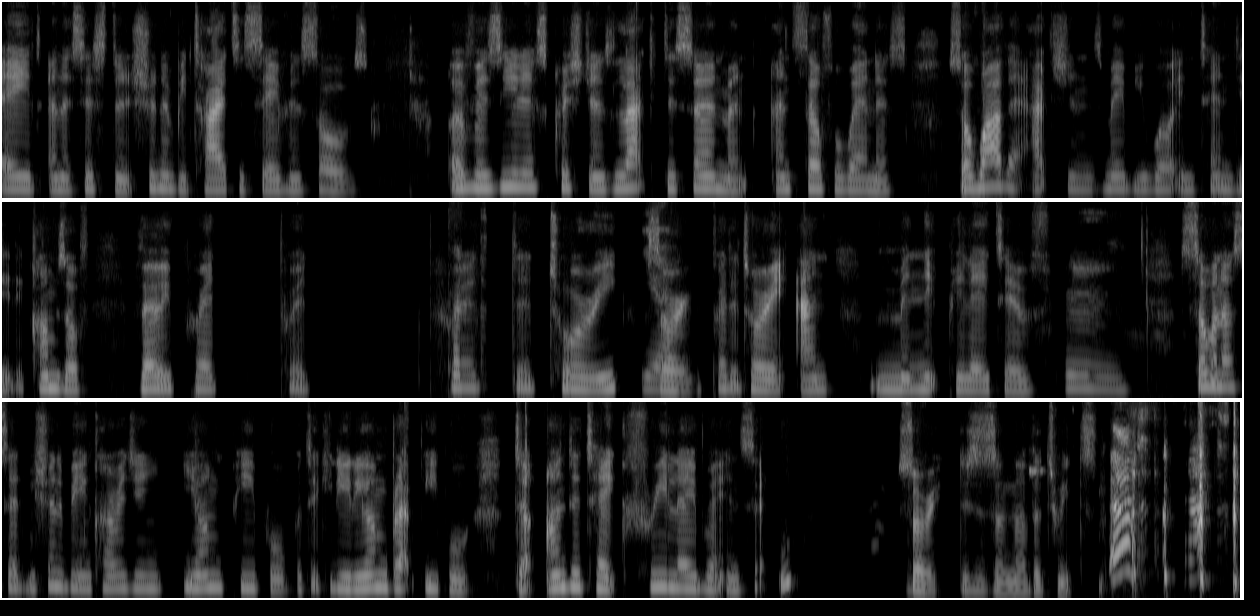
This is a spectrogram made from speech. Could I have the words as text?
aid and assistance shouldn't be tied to saving souls. Overzealous Christians lack discernment and self awareness. So while their actions may be well intended, it comes off very pred- pred- predatory, Yeah. sorry, predatory and manipulative. mm, Someone else said we shouldn't be encouraging young people, particularly young black people, to undertake free labor in. Se- Ooh, sorry, this is another tweet.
